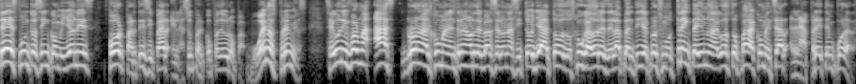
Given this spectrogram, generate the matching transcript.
3.5 millones por participar en la Supercopa de Europa. Buenos premios. Según informa AS, Ronald Koeman, entrenador del Barcelona, citó ya a todos los jugadores de la plantilla el próximo 31 de agosto para comenzar la pretemporada.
